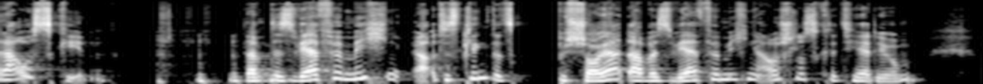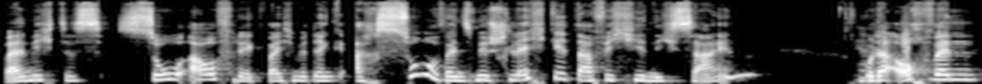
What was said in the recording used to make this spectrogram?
rausgehen. Das wäre für mich, das klingt jetzt bescheuert, aber es wäre für mich ein Ausschlusskriterium, weil mich das so aufregt, weil ich mir denke, ach so, wenn es mir schlecht geht, darf ich hier nicht sein. Ja. Oder auch wenn,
